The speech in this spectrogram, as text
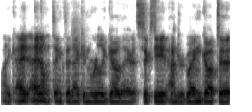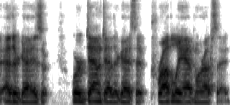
like I, I don't think that I can really go there at 6,800 where I can go up to other guys or down to other guys that probably have more upside.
